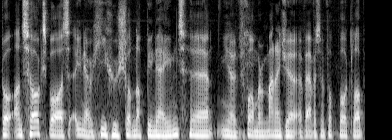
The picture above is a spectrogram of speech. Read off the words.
But on Talksport, you know, he who shall not be named, uh, you know, former manager of Everton Football Club,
